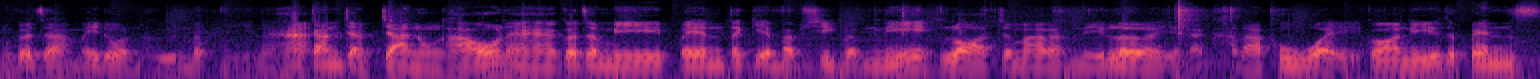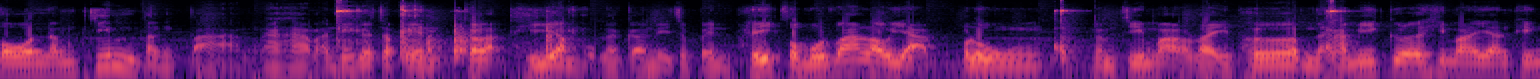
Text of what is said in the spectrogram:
มันก็จะไม่โดนพื้นแบบนี้นะฮะการจัดจานของเขานะฮะก็จะมีเป็นตะเกียบแบบชิกแบบนี้ หลอดจะมาแบบนี้เลยนะครับถ้วยก็อันนี้จะเป็นโซนน้ำจิ้มต่างๆนะครับอันนี้ก็จะเป็นกระเทียมแล้วก็นนี้จะเป็นพริก สมมุติว่าเราอยากปรุงน้ำจิ้มอะไรเพิ่มนะฮะมีเกลือฮิมาลายันพิง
